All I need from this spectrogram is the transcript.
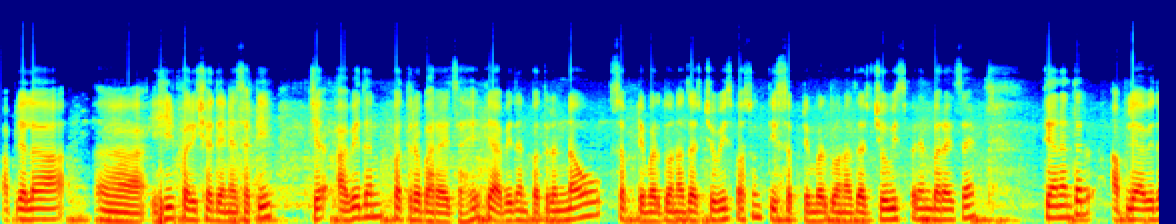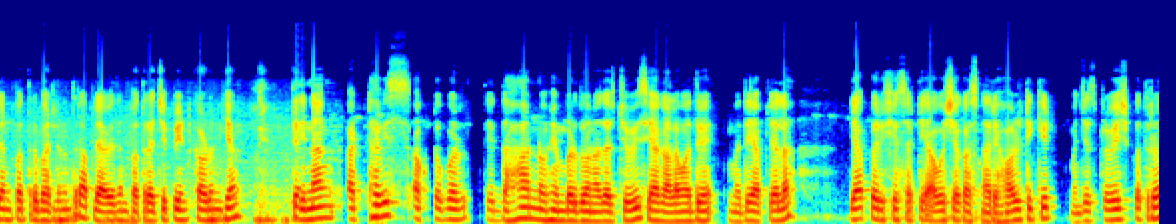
आपल्याला ही परीक्षा देण्यासाठी जे आवेदनपत्र भरायचं आहे ते आवेदनपत्र नऊ सप्टेंबर दोन हजार चोवीसपासून तीस सप्टेंबर दोन हजार चोवीसपर्यंत भरायचं आहे. त्यानंतर आपले आवेदनपत्र भरल्यानंतर आपल्या आवेदनपत्राची प्रिंट काढून घ्या. दिनांक अठ्ठावीस ऑक्टोबर ते दहा नोव्हेंबर दोन हजार चोवीस या कालामध्ये मध्ये आपल्याला या परीक्षेसाठी आवश्यक असणारे हॉल तिकीट म्हणजेच प्रवेशपत्र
